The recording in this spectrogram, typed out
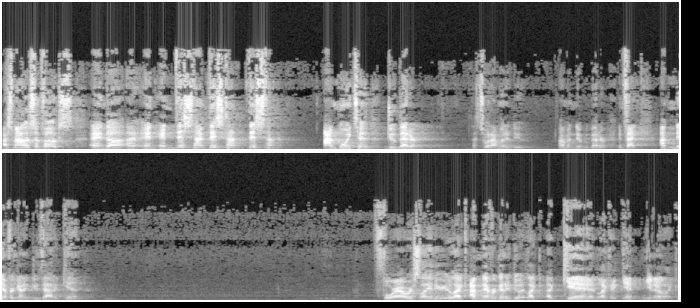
I smiled at some folks, and, uh, and, and this time, this time, this time, I'm going to do better. That's what I'm going to do. I'm going to do better. In fact, I'm never going to do that again. Four hours later, you're like, I'm never going to do it like again, like again, you know, like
